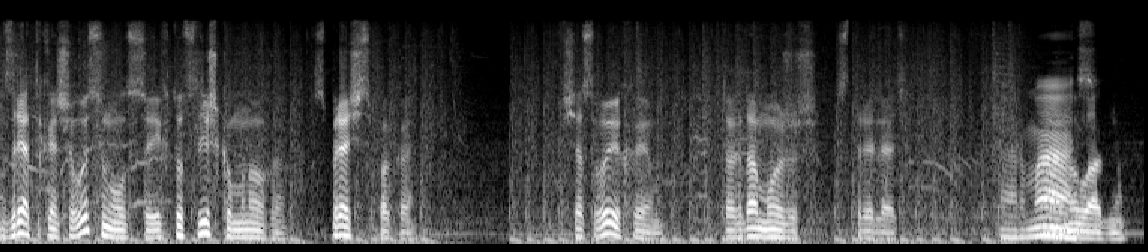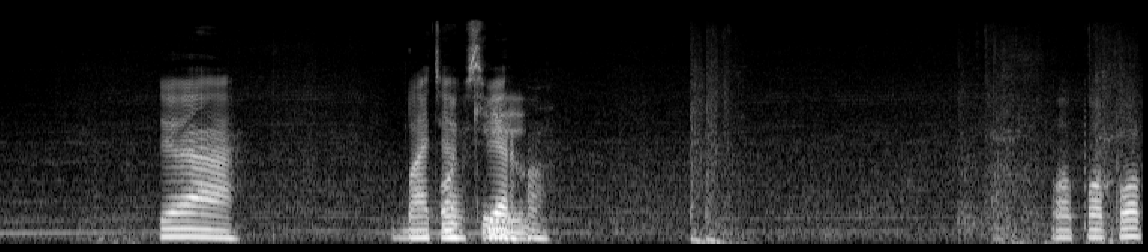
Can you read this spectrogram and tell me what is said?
Зря ты, конечно, высунулся. Их тут слишком много. Спрячься пока. Сейчас выехаем. Тогда можешь стрелять. А, Нормально. ну ладно. Да. Батя Окей. сверху. Оп-оп-оп.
